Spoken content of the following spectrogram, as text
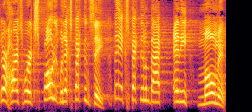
their hearts were exploded with expectancy. They expected him back any moment.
